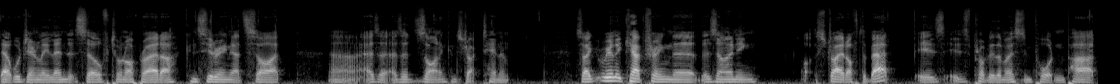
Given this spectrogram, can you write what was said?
that will generally lend itself to an operator considering that site uh, as, a, as a design and construct tenant. So really capturing the, the zoning straight off the bat is is probably the most important part.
